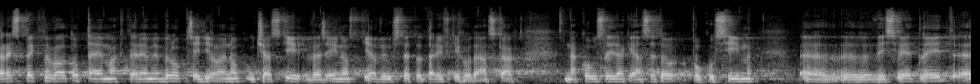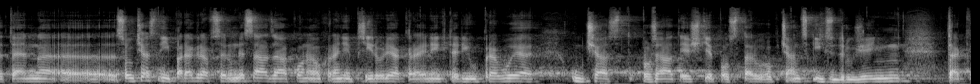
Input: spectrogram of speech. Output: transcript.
respektoval to téma, které mi bylo přiděleno k účasti veřejnosti a vy už jste to tady v těch otázkách nakousli, tak já se to pokusím eh, vysvětlit. Ten eh, současný paragraf 70 zákona o ochraně přírody a krajiny, který upravuje účast pořád ještě po staru občanských združení, tak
